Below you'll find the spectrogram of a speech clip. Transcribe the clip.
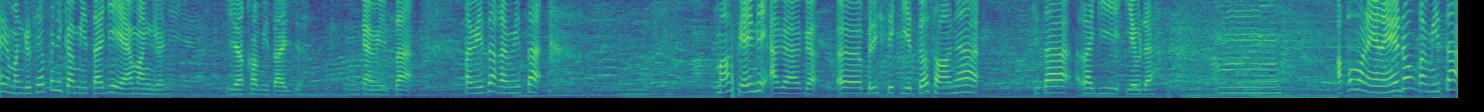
eh manggil siapa nih Kamita aja ya manggilnya ya. Ya Kamita aja. Hmm, Kamita. Kamita, Kamita. Maaf ya ini agak-agak eh, berisik gitu soalnya kita lagi ya udah. Hmm, aku mau nanya-nanya dong Kamita.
